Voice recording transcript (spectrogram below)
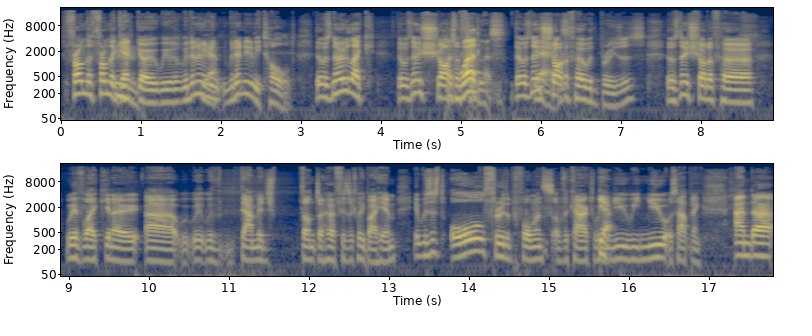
from the from the get go. We we didn't even Yeah. we don't need to be told. There was no like there was no shot It's of wordless. There was no Yeah, shot it's- of her with bruises. There was no shot of her with like you know uh, with, with damage done to her physically by him. It was just all through the performance of the character. We Yeah. knew we knew what was happening, and uh,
